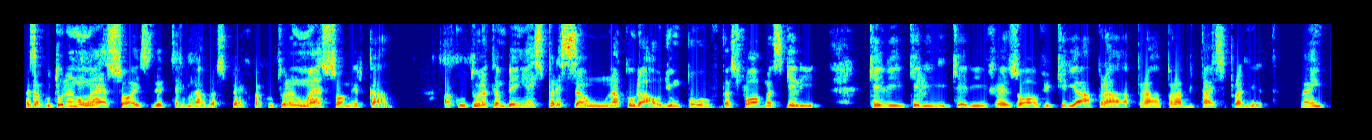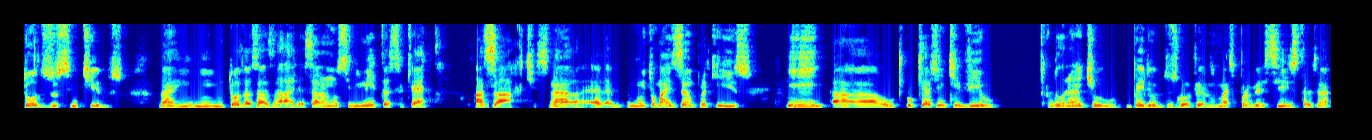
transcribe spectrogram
Mas a cultura não é só esse determinado aspecto, a cultura não é só mercado. A cultura também é a expressão natural de um povo, das formas que ele, que ele, que ele, que ele resolve criar para habitar esse planeta, né? em todos os sentidos, né? em, em, todas as áreas. Ela não se limita sequer às artes, né? ela, é muito mais ampla que isso. E o, o que a gente viu durante o período dos governos mais progressistas, né,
